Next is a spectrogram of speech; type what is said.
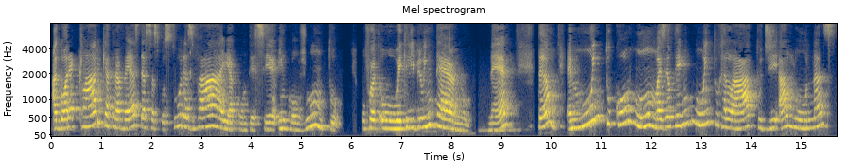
Agora, é claro que através dessas posturas vai acontecer em conjunto o, o equilíbrio interno, né? Então, é muito comum, mas eu tenho muito relato de alunas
